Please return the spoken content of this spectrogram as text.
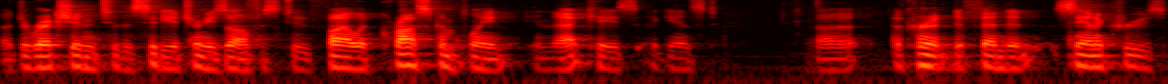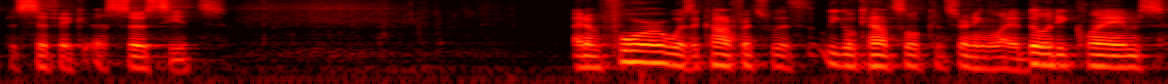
a direction to the city attorney's office to file a cross-complaint in that case against uh, a current defendant, Santa Cruz Pacific Associates. Item four was a conference with legal counsel concerning liability claims.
